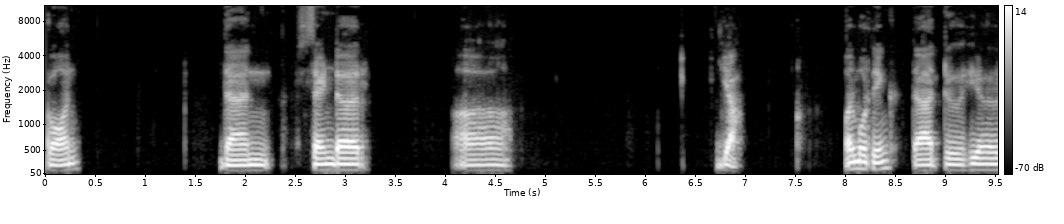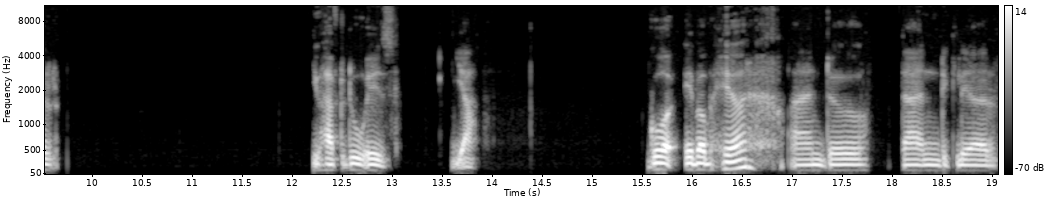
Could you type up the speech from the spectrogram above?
gone. Then sender uh, yeah. One more thing that uh, here you have to do is yeah go above here and uh, then declare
